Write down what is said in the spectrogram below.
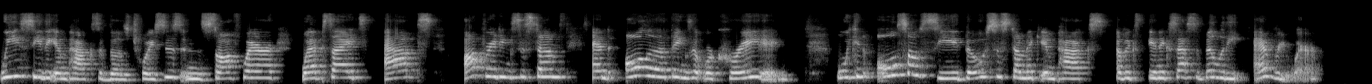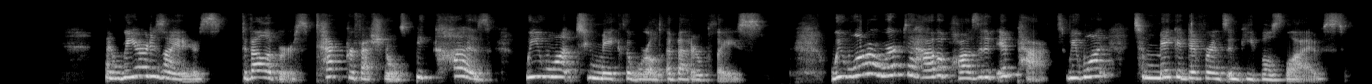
We see the impacts of those choices in the software, websites, apps, operating systems, and all of the things that we're creating. But we can also see those systemic impacts of inaccessibility everywhere. And we are designers, developers, tech professionals because we want to make the world a better place. We want our work to have a positive impact. We want to make a difference in people's lives.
